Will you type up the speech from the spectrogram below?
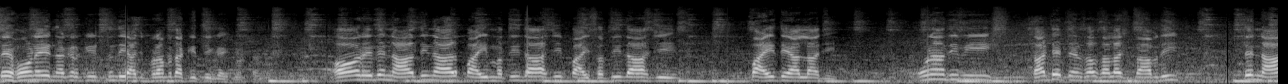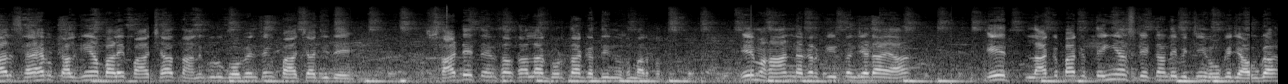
ਤੇ ਹੁਣ ਇਹ ਨਗਰ ਕੀਰਤਨ ਦੀ ਅੱਜ ਪ੍ਰਾਰੰਭਤਾ ਕੀਤੀ ਗਈ। ਔਰ ਇਹਦੇ ਨਾਲ ਦੀ ਨਾਲ ਭਾਈ ਮਤੀ ਦਾਸ ਜੀ, ਭਾਈ ਸਤੀ ਦਾਸ ਜੀ, ਭਾਈ ਦਿਆਲਾ ਜੀ, ਉਹਨਾਂ ਦੀ ਵੀ 350 ਸਾਲਾ ਸ਼ਤਾਬਦੀ ਤੇ ਨਾਲ ਸਾਹਿਬ ਕਲਗੀਆਂ ਵਾਲੇ ਪਾਤਸ਼ਾਹ ਧੰਨ ਗੁਰੂ ਗੋਬਿੰਦ ਸਿੰਘ ਪਾਤਸ਼ਾਹ ਜੀ ਦੇ 350 ਸਾਲਾ ਗੁਰਤਾ ਗੱਦੀ ਨੂੰ ਸਮਰਪਿਤ। ਇਹ ਮਹਾਨ ਨਗਰ ਕੀਰਤਨ ਜਿਹੜਾ ਆ, ਇਹ ਲਗਭਗ 23 ਸਟੇਟਾਂ ਦੇ ਵਿੱਚ ਹੀ ਹੋ ਕੇ ਜਾਊਗਾ।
